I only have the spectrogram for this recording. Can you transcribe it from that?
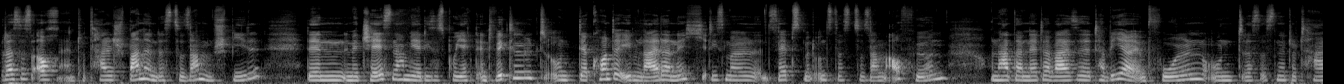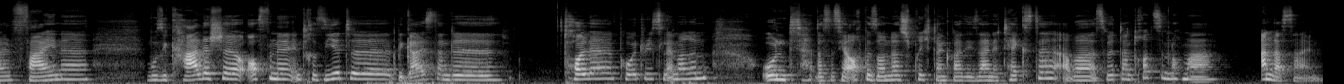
Das ist auch ein total spannendes Zusammenspiel, denn mit Jason haben wir ja dieses Projekt entwickelt und der konnte eben leider nicht diesmal selbst mit uns das zusammen aufführen und hat dann netterweise Tabea empfohlen und das ist eine total feine, musikalische, offene, interessierte, begeisternde, tolle Poetry Slammerin und das ist ja auch besonders, spricht dann quasi seine Texte, aber es wird dann trotzdem nochmal anders sein.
